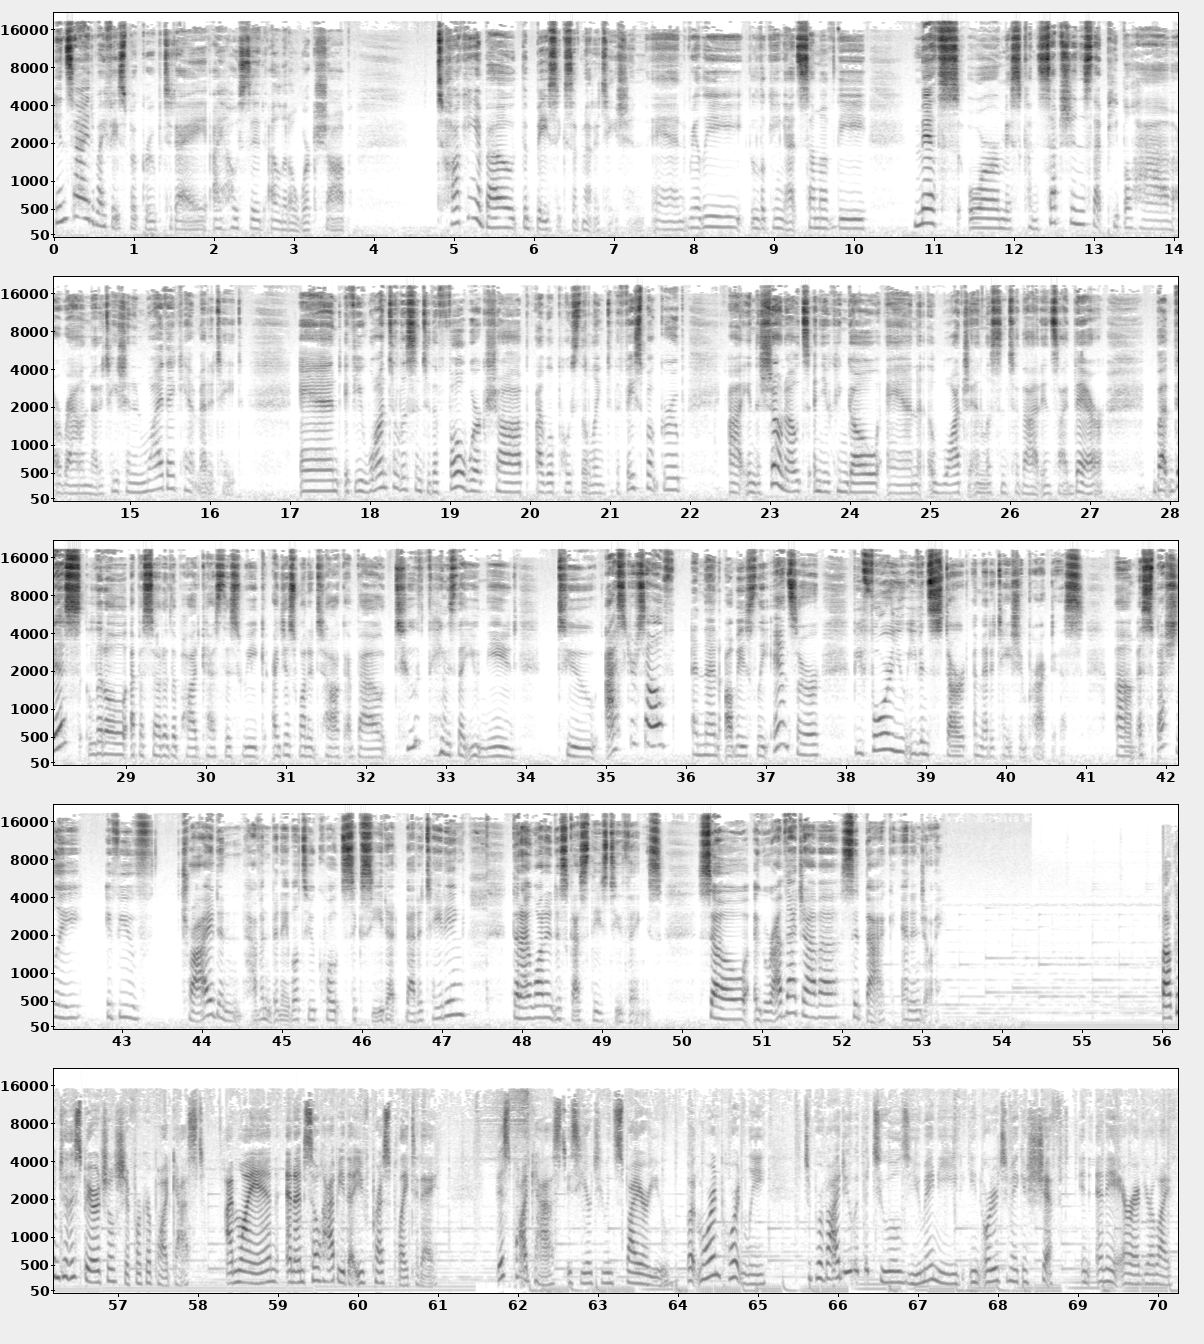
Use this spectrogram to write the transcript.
Inside my Facebook group today, I hosted a little workshop talking about the basics of meditation and really looking at some of the myths or misconceptions that people have around meditation and why they can't meditate. And if you want to listen to the full workshop, I will post the link to the Facebook group uh, in the show notes, and you can go and watch and listen to that inside there. But this little episode of the podcast this week, I just wanted to talk about two things that you need to ask yourself and then obviously answer before you even start a meditation practice, um, especially if you've tried and haven't been able to, quote, succeed at meditating, then I want to discuss these two things. So grab that Java, sit back, and enjoy. Welcome to the Spiritual Shiftworker Podcast. I'm Lianne, and I'm so happy that you've pressed play today. This podcast is here to inspire you, but more importantly, to provide you with the tools you may need in order to make a shift in any area of your life.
